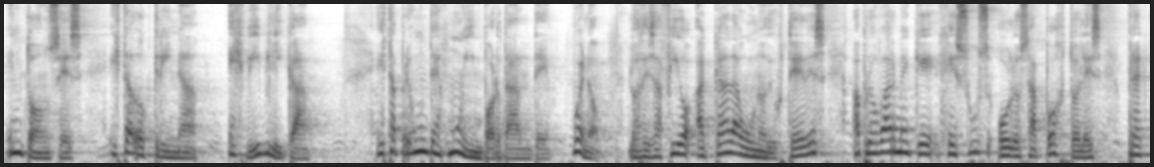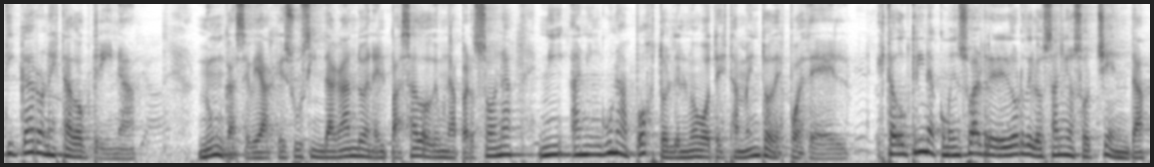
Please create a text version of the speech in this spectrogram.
Entonces, ¿esta doctrina es bíblica? Esta pregunta es muy importante. Bueno, los desafío a cada uno de ustedes a probarme que Jesús o los apóstoles practicaron esta doctrina. Nunca se ve a Jesús indagando en el pasado de una persona ni a ningún apóstol del Nuevo Testamento después de él. Esta doctrina comenzó alrededor de los años 80,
